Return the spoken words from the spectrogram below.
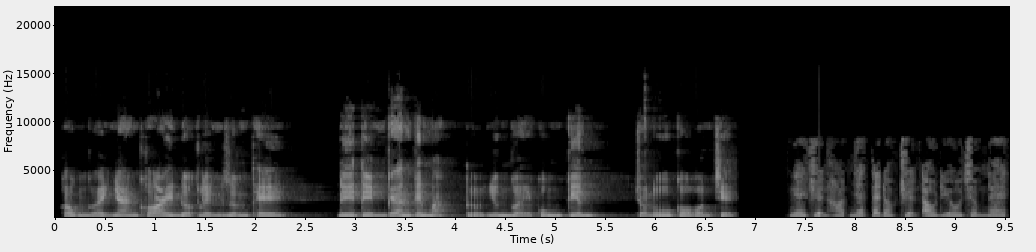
Không người nhang khói được lên dương thế, Đi tìm cái ăn cái mặc Từ những người cúng kiến Cho lũ cô hồn chết Nghe chuyện hot nhất tại đọc audio.net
